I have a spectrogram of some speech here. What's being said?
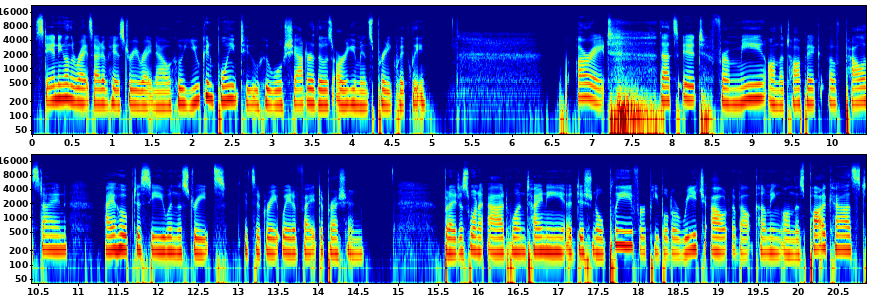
standing on the right side of history right now who you can point to who will shatter those arguments pretty quickly. All right, that's it from me on the topic of Palestine. I hope to see you in the streets. It's a great way to fight depression. But I just want to add one tiny additional plea for people to reach out about coming on this podcast.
